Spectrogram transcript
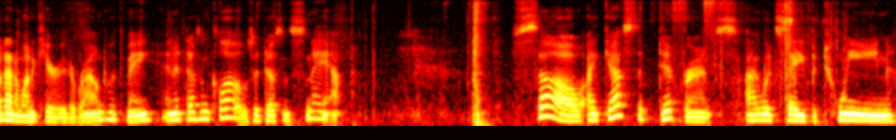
but I don't want to carry it around with me, and it doesn't close. It doesn't snap. So I guess the difference, I would say, between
